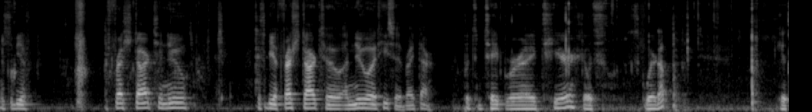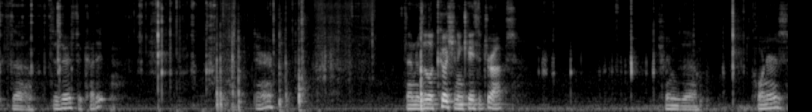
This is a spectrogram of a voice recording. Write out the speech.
this would be a, a fresh start to new this would be a fresh start to a new adhesive right there. Put some tape right here so it's squared up. Get the scissors to cut it. There. Then there's a little cushion in case it drops. Trim the corners.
